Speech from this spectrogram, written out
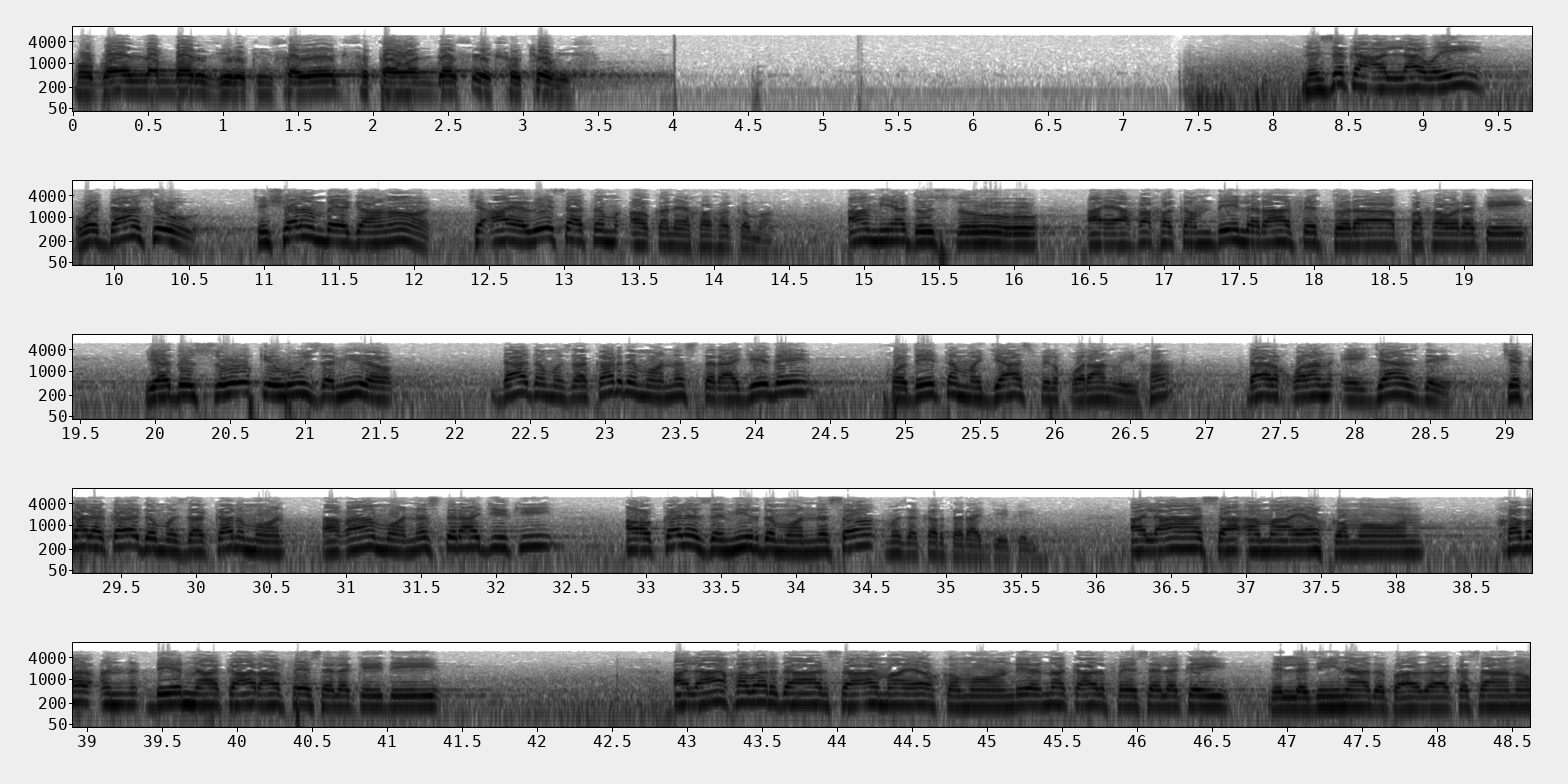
موبایل نمبر 03015710124 نزدک الله وی و داسو چې شرم به غاڼه چې آیا وې ساتم او کنه خخه کما ام یا دوستو آیا خخه کم دی لرافه ترا په خوره کې یا دوستو کې هو ضمیر دا د مذکر د مؤنث تراجه دی خو دې ته مجاز فی القرآن ویخه دا القرآن اعجاز دی چې کله کله د مذکر مون هغه مؤنث تراجه کی او کله ضمیر د مؤنث مذکر تراجه کی الا سا ما يحكمون خبر ډیر ناکاره فیصله کوي دي الا خبردار سا ما يحكمون ډیر ناکاره فیصله کوي للذین د پادا کسانو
